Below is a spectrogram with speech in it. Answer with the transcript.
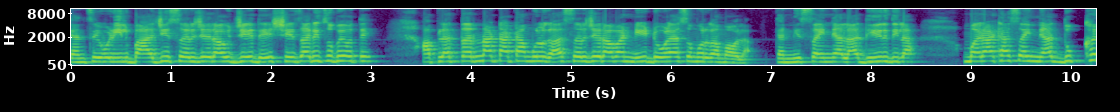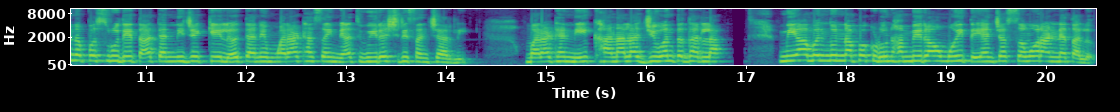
त्यांचे वडील बाजी सर्जेराव जेधे शेजारीच उभे होते. आपला तरणा टाटा मुलगा सर्जेरावांनी डोळ्यासमोर गमावला. त्यांनी सैन्याला धीर दिला. मराठा सैन्यात दुःख न पसरू देता त्यांनी जे केलं त्याने मराठा सैन्यात वीरश्री संचारली. मराठ्यांनी खानाला जिवंत धरला. मिया बंधूंना पकडून हंबीरराव मोहिते यांच्या समोर आणण्यात आलं.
